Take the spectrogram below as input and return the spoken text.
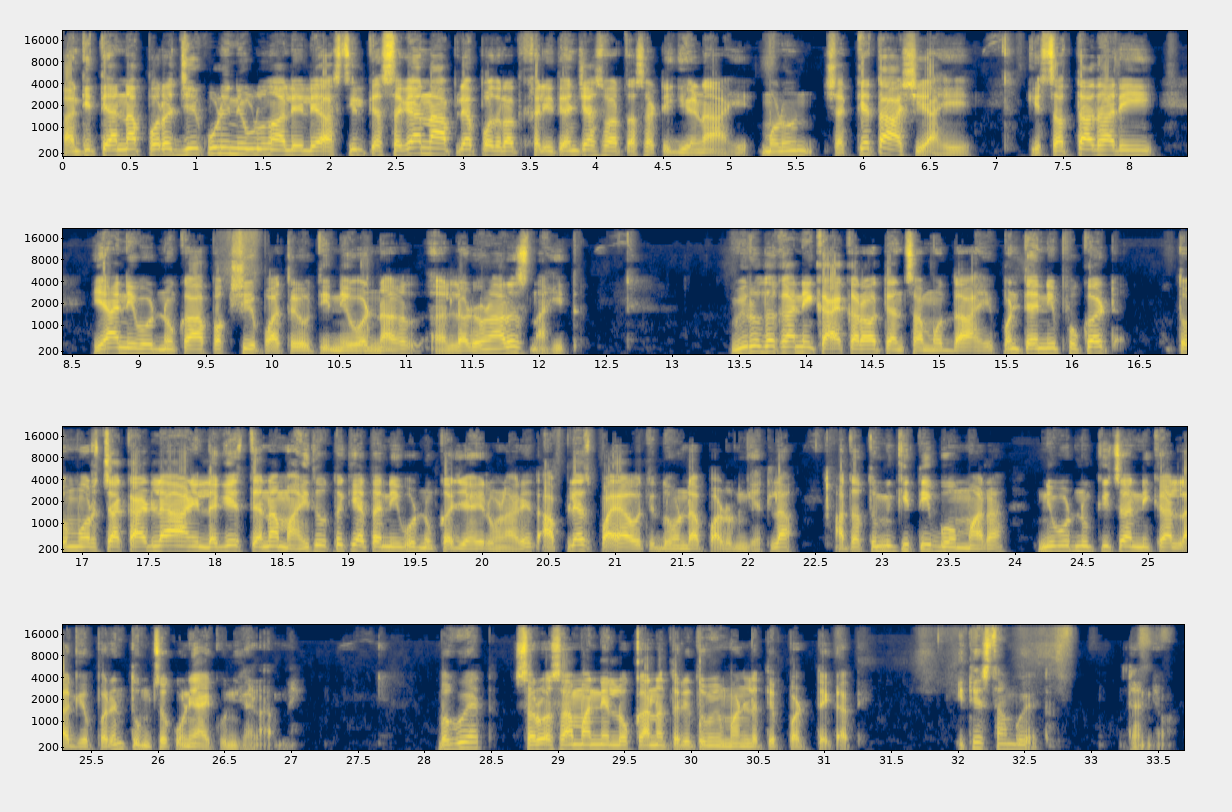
कारण की त्यांना परत जे कोणी निवडून आलेले असतील त्या सगळ्यांना आपल्या पदरात खाली त्यांच्या स्वार्थासाठी घेणं आहे. म्हणून शक्यता अशी आहे की सत्ताधारी या निवडणुका पक्षीय पातळीवरती निवडणार लढवणारच नाहीत. विरोधकांनी काय करावं त्यांचा मुद्दा आहे पण त्यांनी फुकट तो मोर्चा काढला आणि लगेच त्यांना माहीत होतं की आता निवडणुका जाहीर होणार आहेत. आपल्याच पायावरती धोंडा पाडून घेतला. आता तुम्ही किती बोंब मारा? निवडणुकीचा निकाल लागेपर्यंत तुमचं कोणी ऐकून घेणार नाही. बघूयात. सर्वसामान्य लोकांना तरी तुम्ही म्हणलं ते पटते का ते? इथेच थांबूयात. धन्यवाद.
